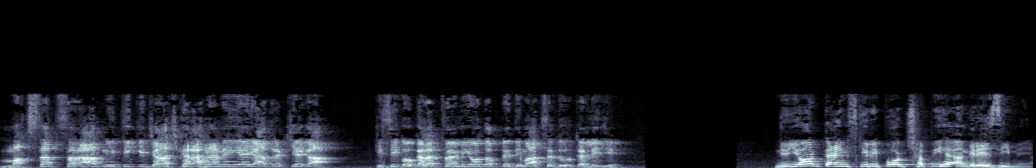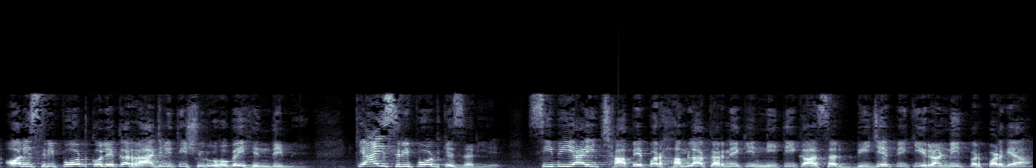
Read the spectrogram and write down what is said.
मकसद शराब नीति की जाँच कराना नहीं है, याद रखिएगा। किसी को गलतफहमी हो तो अपने दिमाग से दूर कर लीजिए। न्यूयॉर्क टाइम्स की रिपोर्ट छपी है अंग्रेज़ी में और इस रिपोर्ट को लेकर राजनीति शुरू हो गई हिंदी में। क्या इस रिपोर्ट के ज़रिए सीबीआई छापे पर हमला करने की नीति का असर बीजेपी की रणनीति पर पड़ गया,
